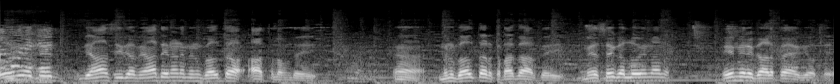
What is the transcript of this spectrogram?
ਉਹ ਵੀ ਉੱਥੇ ਵਿਆਹ ਸੀਗਾ ਵਿਆਹ ਤੇ ਇਹਨਾਂ ਨੇ ਮੈਨੂੰ ਗਲਤ ਹੱਥ ਲਾਉਂਦੇ ਸੀ। ਹਾਂ ਮੈਨੂੰ ਗਲਤ ਹਰਕਤਾਂ ਕਰਦੇ ਸੀ। ਮੈਂ ਇਸੇ ਗੱਲੋਂ ਇਹਨਾਂ ਨੂੰ ਇਹ ਮੇਰੇ ਗਲ ਪੈ ਗਏ ਉੱਥੇ।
